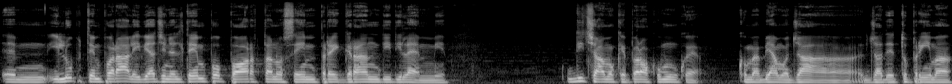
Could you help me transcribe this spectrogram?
ehm, i loop temporali, i viaggi nel tempo portano sempre grandi dilemmi. Diciamo che però comunque, come abbiamo già, già detto prima,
